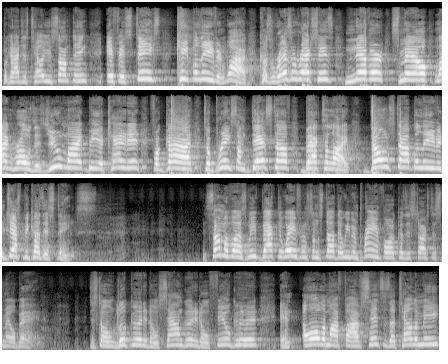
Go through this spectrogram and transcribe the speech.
But can I just tell you something? If it stinks, keep believing. Why? Because resurrections never smell like roses. You might be a candidate for God to bring some dead stuff back to life. Don't stop believing just because it stinks. And some of us, we've backed away from some stuff that we've been praying for because it starts to smell bad. Just don't look good, it don't sound good, it don't feel good. And all of my five senses are telling me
